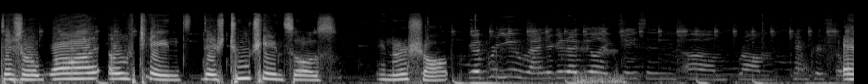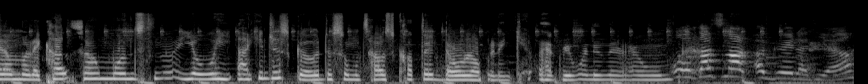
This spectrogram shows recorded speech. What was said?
There's a lot of chains. There's two chainsaws in our shop, Good for you, man. You're gonna be like Jason um, from. And I'm gonna cut someone's. Yo, I can just go to someone's house, cut their door open, and kill everyone in their home. Well, that's not a great idea.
